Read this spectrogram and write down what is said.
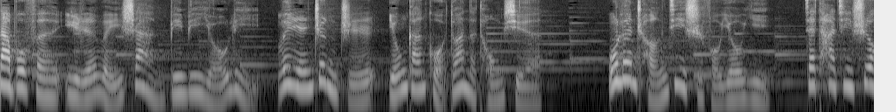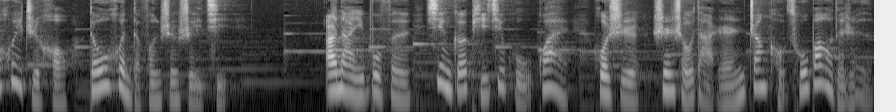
那部分与人为善、彬彬有礼、为人正直、勇敢果断的同学，无论成绩是否优异，在踏进社会之后都混得风生水起；而那一部分性格脾气古怪，或是伸手打人、张口粗暴的人，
